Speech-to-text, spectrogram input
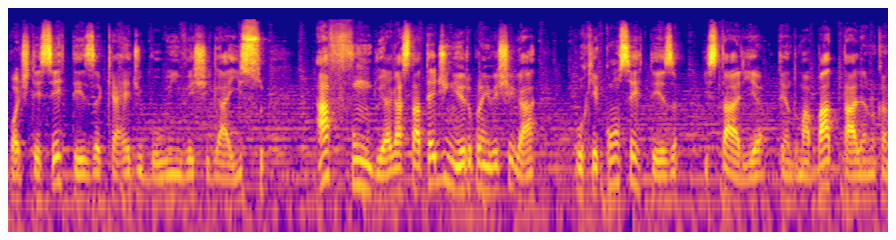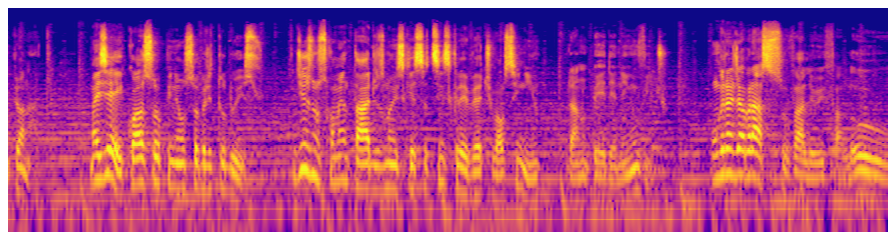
pode ter certeza que a Red Bull ia investigar isso a fundo, ia gastar até dinheiro para investigar, porque com certeza estaria tendo uma batalha no campeonato. Mas e aí, qual a sua opinião sobre tudo isso? Diz nos comentários, não esqueça de se inscrever e ativar o sininho para não perder nenhum vídeo. Um grande abraço, valeu e falou!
